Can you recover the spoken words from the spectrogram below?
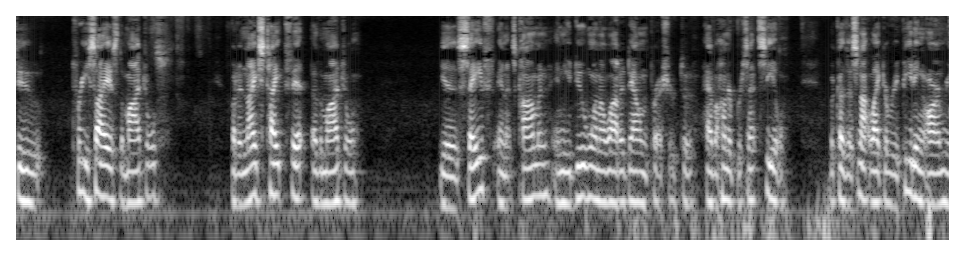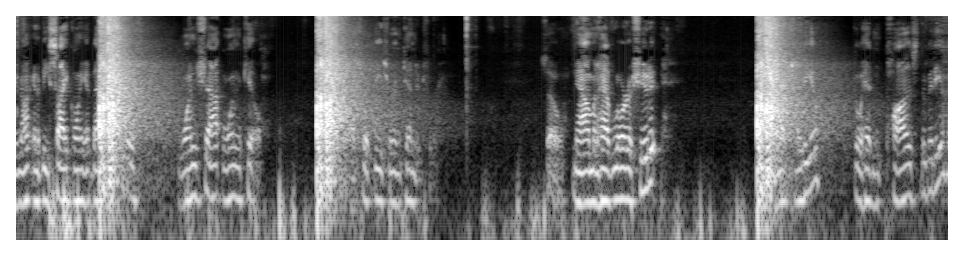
to pre-size the modules, but a nice tight fit of the module is safe and it's common and you do want a lot of down pressure to have 100% seal because it's not like a repeating arm. You're not going to be cycling it back and forth. One shot, one kill. What these are intended for. So now I'm going to have Laura shoot it. Next video. Go ahead and pause the video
